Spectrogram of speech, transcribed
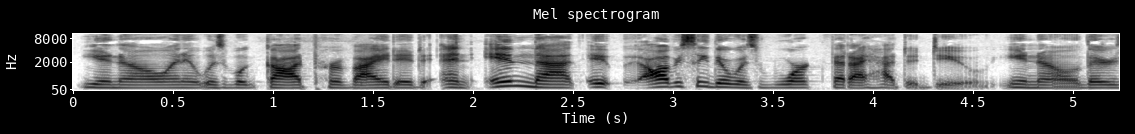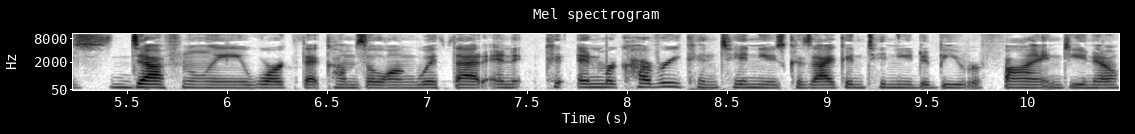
you know, and it was what God provided. And in that, it obviously there was work that I had to do. You know, there's definitely work that comes along with that, and it, and recovery continues because I continue to be refined. You know,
